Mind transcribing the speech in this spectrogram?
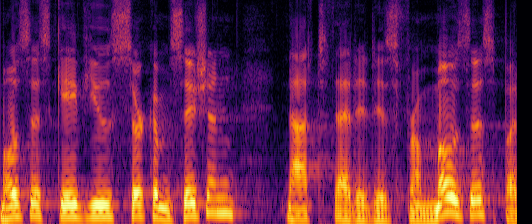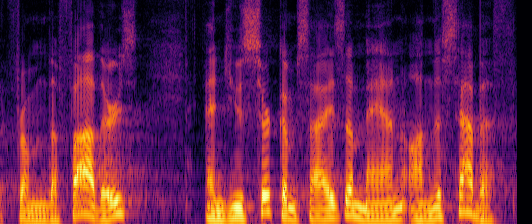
Moses gave you circumcision, not that it is from Moses, but from the fathers, and you circumcise a man on the Sabbath.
